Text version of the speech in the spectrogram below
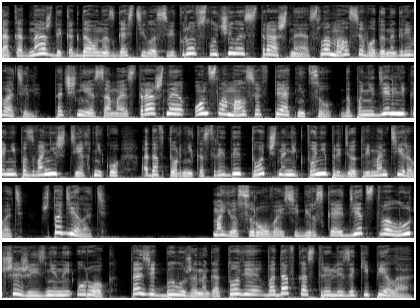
Так однажды, когда у нас гостила свекровь, случилось страшное, сломался водонагреватель. Точнее, самое страшное, он сломался в пятницу. До понедельника не позвонишь технику, а до вторника среды точно никто не придет ремонтировать. Что делать? Мое суровое сибирское детство – лучший жизненный урок. Тазик был уже наготове, вода в кастрюле закипела.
